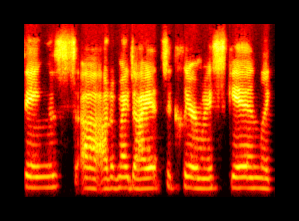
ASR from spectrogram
things uh, out of my diet to clear my skin. Like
